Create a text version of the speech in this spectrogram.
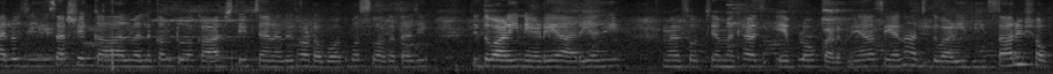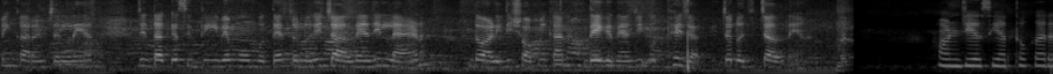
Hello ji, Sat Sri Akal, welcome to Akashdeep channel ਤੇ ਤੁਹਾਡਾ ਬਹੁਤ-ਬਹੁਤ ਸਵਾਗਤ ਹੈ ਜੀ। ਜੀ, ਦੀਵਾਲੀ ਨੇੜੇ ਆ ਰਹੀ ਹੈ ਜੀ। ਮੈਂ ਸੋਚਿਆ, ਮੈਂ ਕਿਹਾ ਅੱਜ ਇਹ ਵਲੌਗ ਕੱਢਦੇ ਆ ਅਸੀਂ ਹੈ ਨਾ ਅੱਜ ਦੀਵਾਲੀ ਦੀ ਸਾਰੀ ਸ਼ਾਪਿੰਗ ਕਰਨ ਚੱਲੇ ਆ ਜਿੱਦਾਂ ਕਿ ਅਸੀਂ ਦੀਵੇ ਮੋਮਬੱਤੀਆਂ ਚਲੋ ਜੀ, ਚੱਲਦੇ ਆ ਜੀ, ਲੈਣ। ਦੀਵਾਲੀ ਦੀ ਸ਼ਾਪਿੰਗ ਕਰਨ, ਦੇਖਦੇ ਆ ਜੀ, ਉੱਥੇ ਜਾ ਕੇ। ਚਲੋ ਜੀ, ਚੱਲਦੇ ਆ ਹੁਣ ਜੀ ਅਸੀਂ ਇੱਥੋਂ ਘਰ,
